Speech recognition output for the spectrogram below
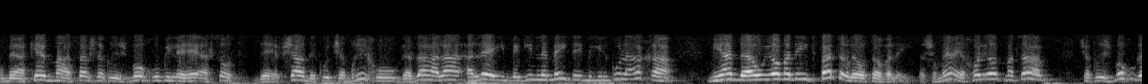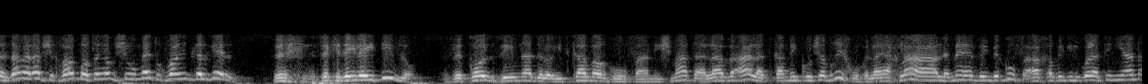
ומעכב מעשיו של הקדוש ברוך הוא מלהיעשות, דאפשר דקות בריחו, גזר עלי בגין למיתי בגלגול האחה, מיד בהוא עדי יתפטר לאותו עלי. אתה שומע? יכול להיות מצב שהקדוש ברוך הוא גזר עליו שכבר באותו יום שהוא מת הוא כבר התגלגל. וזה כדי להיטיב לו. וכל זימנה דלא יתקבר גופה נשמעת עליו על עד כמה קודשא בריחו ולא יכלה למהווה בגופה אחא בגלגולת עניינה.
